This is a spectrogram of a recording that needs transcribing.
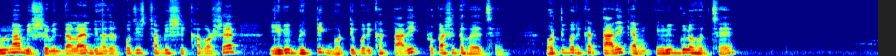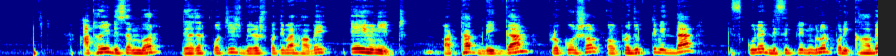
খুলনা বিশ্ববিদ্যালয়ে দুই হাজার পঁচিশ ছাব্বিশ শিক্ষাবর্ষের ইউনিট ভিত্তিক ভর্তি পরীক্ষার তারিখ প্রকাশিত হয়েছে। ভর্তি পরীক্ষার তারিখ এবং ইউনিটগুলো হচ্ছে আঠারোই ডিসেম্বর দুই বৃহস্পতিবার হবে এ ইউনিট। অর্থাৎ বিজ্ঞান, প্রকৌশল ও প্রযুক্তিবিদ্যা স্কুলের ডিসিপ্লিনগুলোর পরীক্ষা হবে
